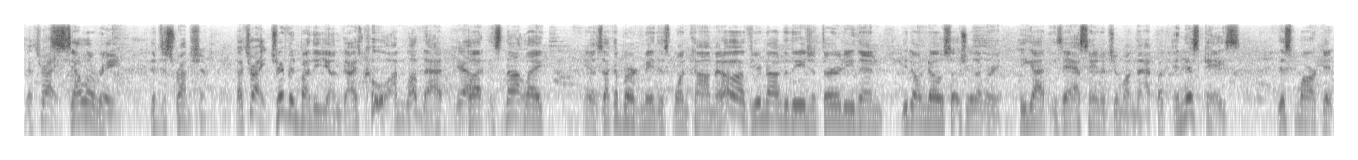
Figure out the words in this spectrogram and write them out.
That's right. accelerate the disruption. That's right. Driven by the young guys. Cool, I love that. Yeah. But it's not like, you know, Zuckerberg made this one comment, oh, if you're not under the age of 30, then you don't know social networking. He got his ass handed to him on that. But in this case, this market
